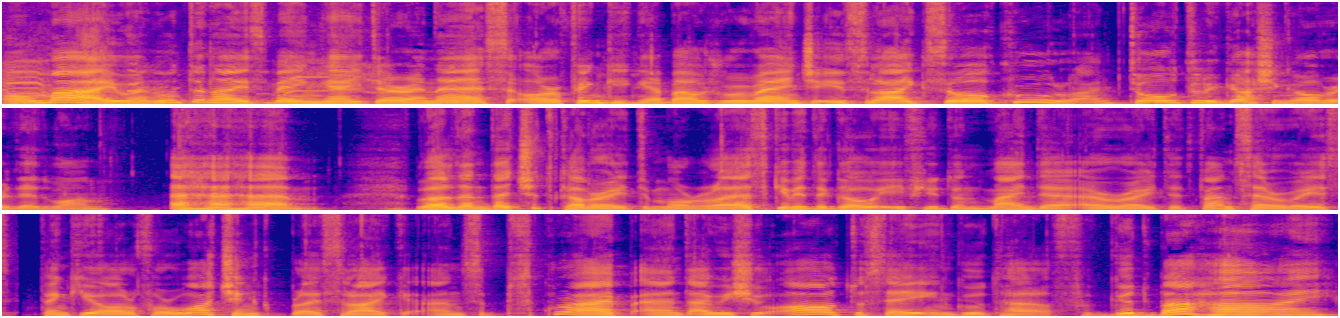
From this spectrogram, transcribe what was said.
Oh my, when Utena is being hater an ass or thinking about revenge is like so cool, I'm totally gushing over that one. Ahem. Well then that should cover it more or less, give it a go if you don't mind the R-rated fan service. Thank you all for watching, please like and subscribe and I wish you all to stay in good health. Goodbye!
